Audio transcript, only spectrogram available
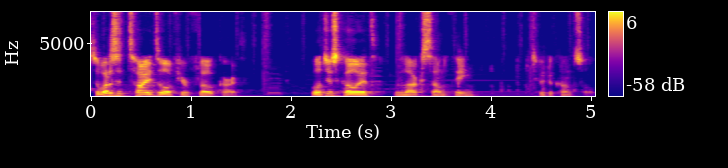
So what is the title of your flow card? We'll just call it log something to the console.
